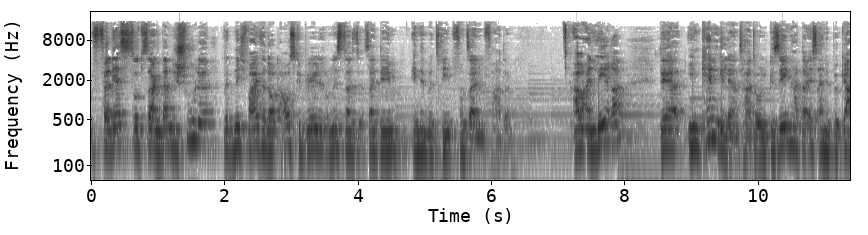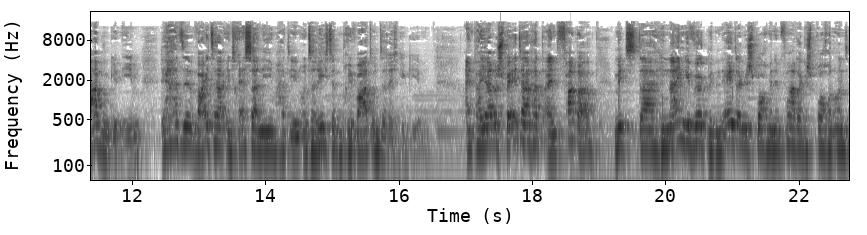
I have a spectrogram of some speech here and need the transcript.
verlässt sozusagen dann die Schule, wird nicht weiter dort ausgebildet und ist dann seitdem in dem Betrieb von seinem Vater. Aber ein Lehrer, der ihn kennengelernt hatte und gesehen hat, da ist eine Begabung in ihm, der hatte weiter Interesse an ihm, hat ihn unterrichtet, einen Privatunterricht gegeben. Ein paar Jahre später hat ein Pfarrer mit da hineingewirkt, mit den Eltern gesprochen, mit dem Vater gesprochen und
